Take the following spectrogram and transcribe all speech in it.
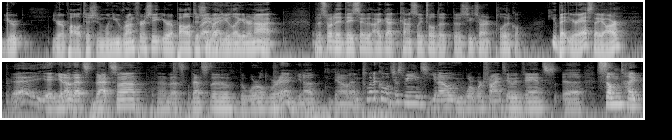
you're you're a politician. When you run for a seat, you're a politician, Right, whether right. you like it or not. But that's what they say. I got constantly told that those seats aren't political. You bet your ass they are. Uh, you know that's that's uh that's that's the the world we're in you know you know and political just means you know we're, we're trying to advance uh, some type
